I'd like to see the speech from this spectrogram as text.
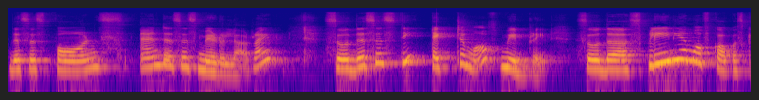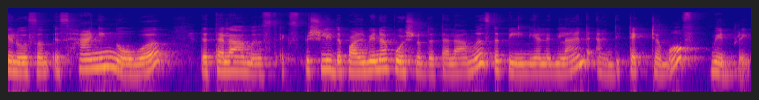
this is pons and this is medulla, right? So this is the tectum of midbrain. So the splenium of corpus callosum is hanging over the thalamus, especially the pulvinar portion of the thalamus, the pineal gland and the tectum of midbrain.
